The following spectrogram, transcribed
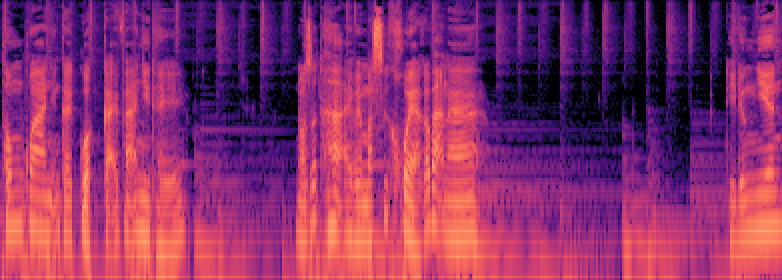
thông qua những cái cuộc cãi vã như thế. Nó rất hại về mặt sức khỏe các bạn à. Thì đương nhiên,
